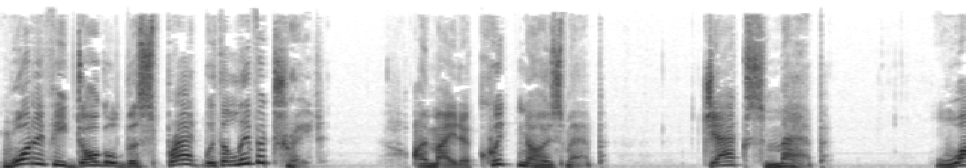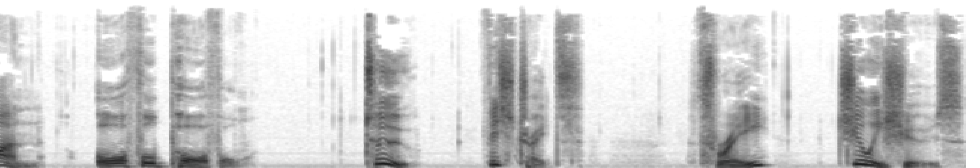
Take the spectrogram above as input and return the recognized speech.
What if he doggled the sprat with a liver treat? I made a quick nose map. Jack's map. One, awful Pawful. Two, fish treats. Three, Chewy Shoes.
